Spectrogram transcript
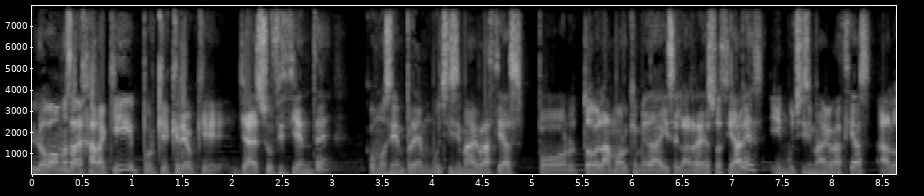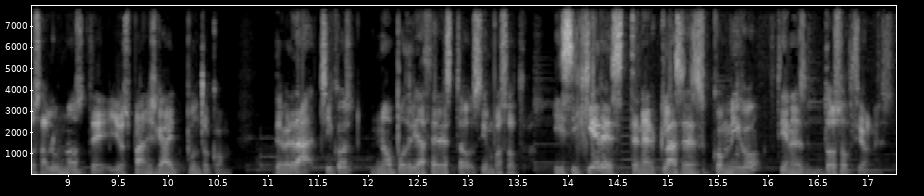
lo vamos a dejar aquí porque creo que ya es suficiente. Como siempre, muchísimas gracias por todo el amor que me dais en las redes sociales y muchísimas gracias a los alumnos de yospanishguide.com. De verdad, chicos, no podría hacer esto sin vosotros. Y si quieres tener clases conmigo, tienes dos opciones.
